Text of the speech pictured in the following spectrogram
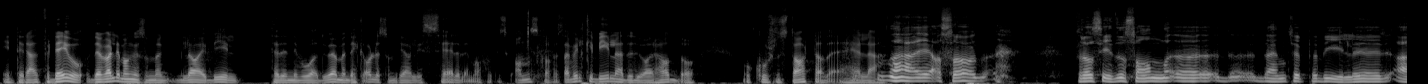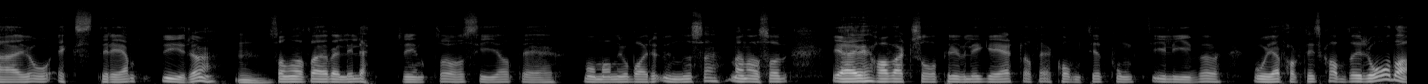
For det er jo det er veldig mange som er glad i bil til det nivået du er, men det er ikke alle som realiserer det med å faktisk anskaffe seg. Hvilke biler er det du har hatt, og, og hvordan starta det hele? Nei, altså For å si det sånn, øh, den type biler er jo ekstremt dyre. Mm. Sånn at det er veldig lettvint å si at det må man jo bare unne seg. Men altså, jeg har vært så privilegert at jeg kom til et punkt i livet hvor jeg faktisk hadde råd, da.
